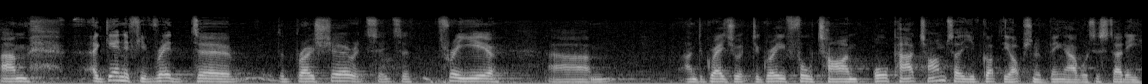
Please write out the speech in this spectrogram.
Um, again, if you've read uh, the brochure, it's, it's a three year um, undergraduate degree, full time or part time, so you've got the option of being able to study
